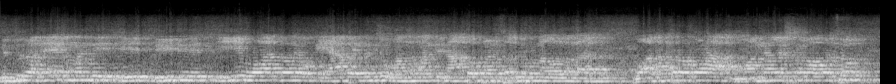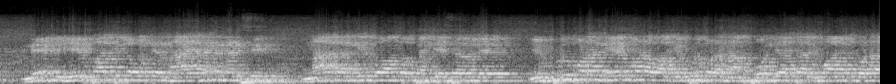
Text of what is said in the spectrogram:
మిత్రులు అనేక మంది ఈ దీని ఈ వార్డులోనే ఒక యాభై నుంచి వంద మంది నాతో పాటు చదువుకున్న వాళ్ళు ఉన్నారు. వాళ్ళందరూ కూడా మొన్న ఎలక్షన్లో అవ్వచ్చు నేను ఏ పార్టీలో ఉంటే నా వెనక నడిచి నాకు అంకితభావంతో పనిచేశారు లేదు ఎప్పుడు కూడా నేను కూడా నాకు ఫోన్ చేస్తారు ఇవాళ కూడా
